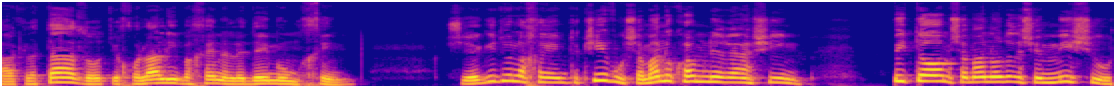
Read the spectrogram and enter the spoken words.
ההקלטה הזאת יכולה להיבחן על ידי מומחים. שיגידו לכם, תקשיבו, שמענו כל מיני רעשים. פתאום שמענו עוד איזה מישהו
